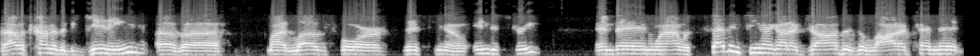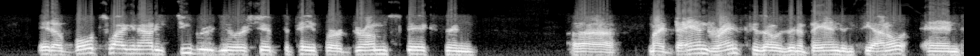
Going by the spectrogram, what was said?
that was kind of the beginning of uh, my love for this, you know, industry. And then when I was 17, I got a job as a lot attendant at a Volkswagen Audi Subaru dealership to pay for drumsticks and uh, my band rent because I was in a band in Seattle. And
